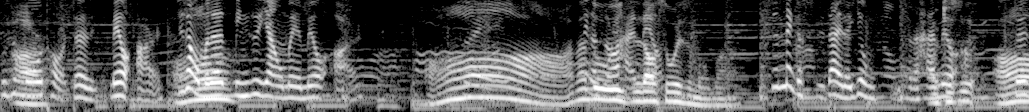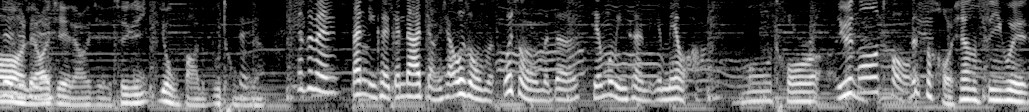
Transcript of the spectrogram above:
不是 motor，对，没有 R，就像我们的名字一样，我们也没有 R。哦，那路易知道是为什么吗？就那个时代的用词可能还没有，就是哦，了解了解，所以用法的不同这样。那这边丹尼可以跟大家讲一下，为什么我们为什么我们的节目名称也没有 R？Motor，因为 Motor 那时候好像是因为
